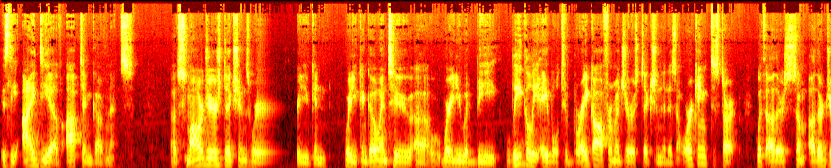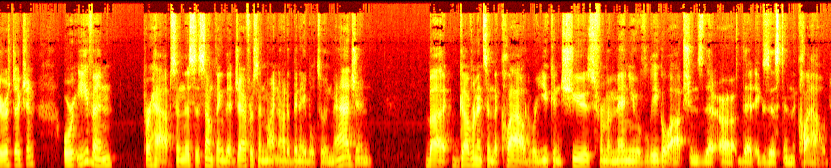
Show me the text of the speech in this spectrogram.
Is the idea of opt-in governance of smaller jurisdictions where, where you can where you can go into uh, where you would be legally able to break off from a jurisdiction that isn't working to start with others some other jurisdiction, or even perhaps, and this is something that Jefferson might not have been able to imagine but governance in the cloud where you can choose from a menu of legal options that are that exist in the cloud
